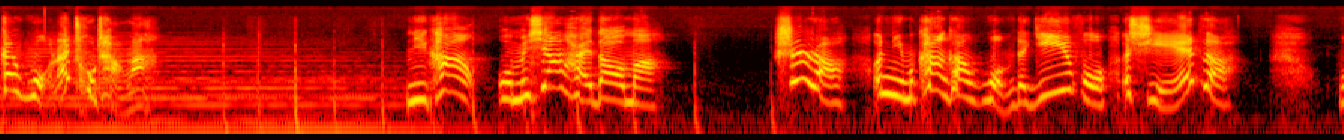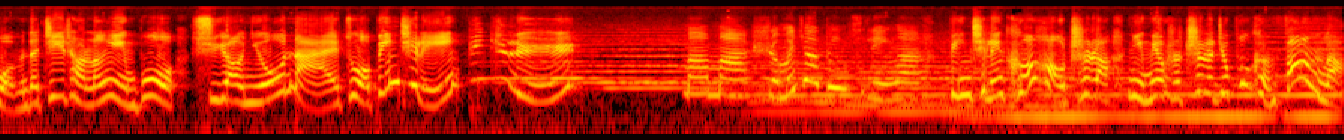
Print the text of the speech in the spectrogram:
该我来出场了。你看，我们像海盗吗？是啊，你们看看我们的衣服、鞋子。我们的机场冷饮部需要牛奶做冰淇淋。冰淇淋？妈妈，什么叫冰淇淋啊？冰淇淋可好吃了，你们要是吃了就不肯放了。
